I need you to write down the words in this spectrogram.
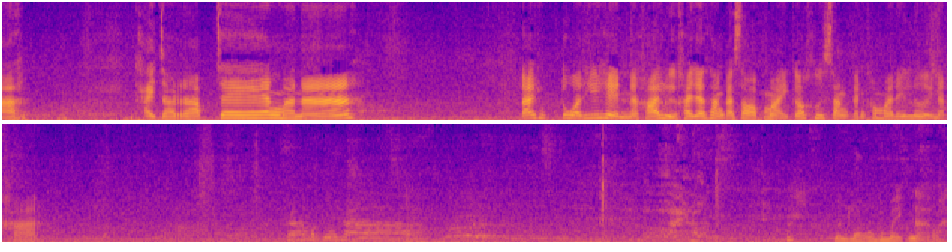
ะ ใครจะรับแจ้งมานะ ได้ทุกตัวที่เห็นนะคะ หรือใครจะสั่งกระสอบใหม่ก็คือสั่งกันเข้ามาได้เลยนะคะขอบคุณค่ะโอ้ยร้อนเฮ้ย มันร้องทำไมกหนาวะ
